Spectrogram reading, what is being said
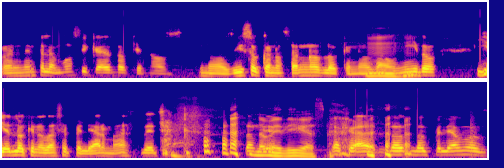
realmente la música es lo que nos, nos hizo conocernos, lo que nos ha unido y es lo que nos hace pelear más, de hecho. no me digas. nos, peleamos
